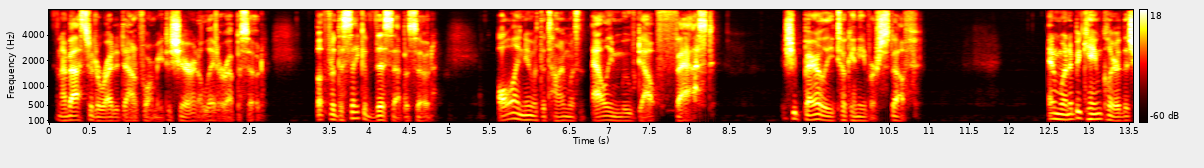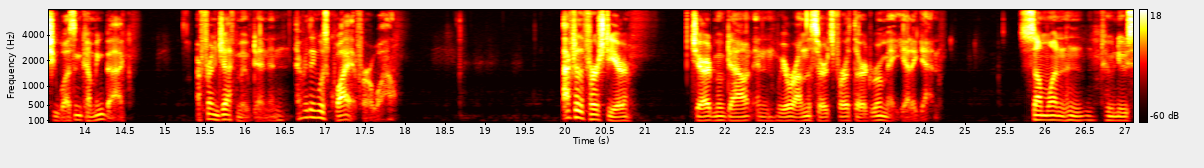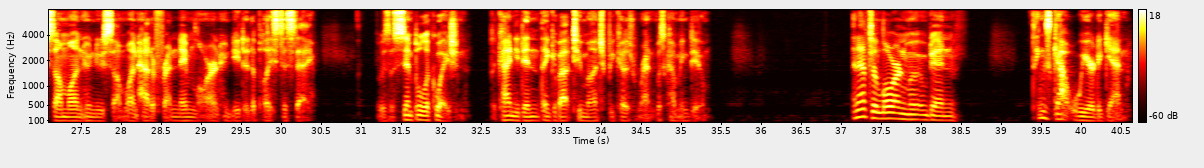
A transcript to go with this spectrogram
and I've asked her to write it down for me to share in a later episode. But for the sake of this episode, all I knew at the time was that Allie moved out fast. She barely took any of her stuff. And when it became clear that she wasn't coming back, our friend Jeff moved in and everything was quiet for a while. After the first year, Jared moved out and we were on the search for a third roommate yet again. Someone who knew someone who knew someone had a friend named Lauren who needed a place to stay. It was a simple equation, the kind you didn't think about too much because rent was coming due. And after Lauren moved in, things got weird again.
